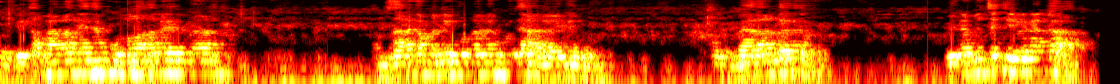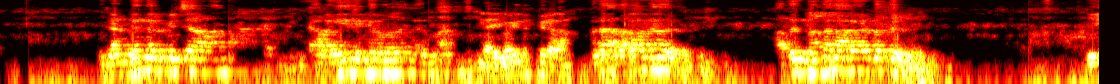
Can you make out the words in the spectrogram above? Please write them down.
ഈ സമ്മേളനം കഴിഞ്ഞാൽ മൂന്ന് മാസം കഴിയുമ്പോഴാണ് സംസ്ഥാന കമ്മിറ്റി കൂട്ടലിനെ കുറിച്ച് ആലോചിക്കുന്നത് ഏതാണ്ട് വിരമിച്ച ജീവനക്കാർ രണ്ടും കൽപ്പിച്ചാണ് ഇറങ്ങിയിരിക്കുന്നത് എന്ന്. അല്ല അതാ പറഞ്ഞത്. അത് ഇന്നത്തെ കാലഘട്ടത്തിൽ ഈ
